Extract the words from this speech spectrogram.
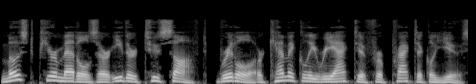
Most pure metals are either too soft, brittle or chemically reactive for practical use.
